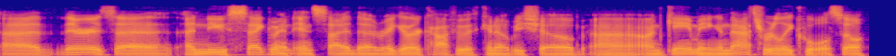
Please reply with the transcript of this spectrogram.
uh, there is a, a new segment inside the regular Coffee with Kenobi show uh, on gaming, and that's really cool. So,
